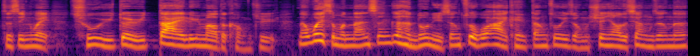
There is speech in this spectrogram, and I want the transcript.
这是因为出于对于戴绿帽的恐惧。那为什么男生跟很多女生做过爱可以当做一种炫耀的象征呢？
